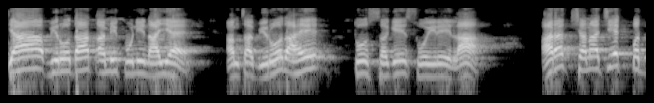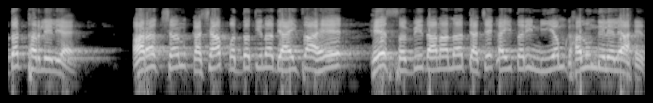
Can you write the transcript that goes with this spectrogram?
त्या विरोधात आम्ही कुणी नाही आहे. आमचा विरोध आहे तो सगळे सोयरेला. आरक्षणाची एक पद्धत ठरलेली आहे. आरक्षण कशा पद्धतीनं द्यायचं आहे हे संविधानानं त्याचे काहीतरी नियम घालून दिलेले आहेत.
